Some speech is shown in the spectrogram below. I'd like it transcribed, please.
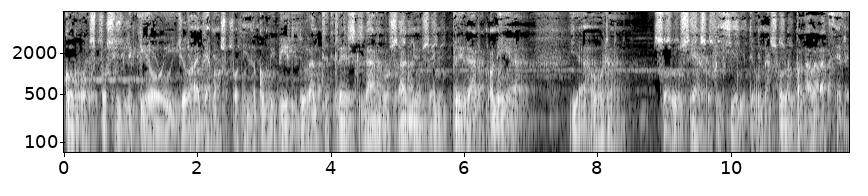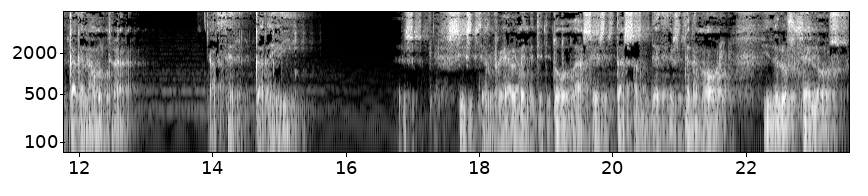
¿Cómo es posible que hoy y yo hayamos podido convivir durante tres largos años en plena armonía y ahora solo sea suficiente una sola palabra acerca de la otra? Acerca de I. Es que existen realmente todas estas sandeces del amor y de los celos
